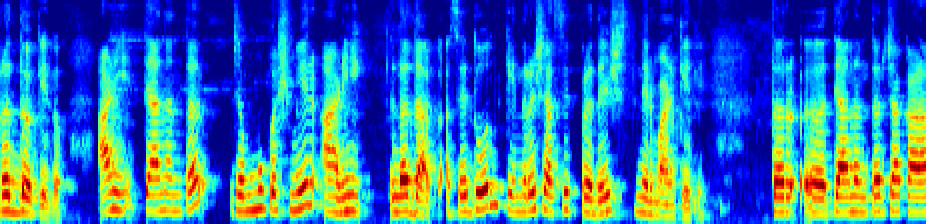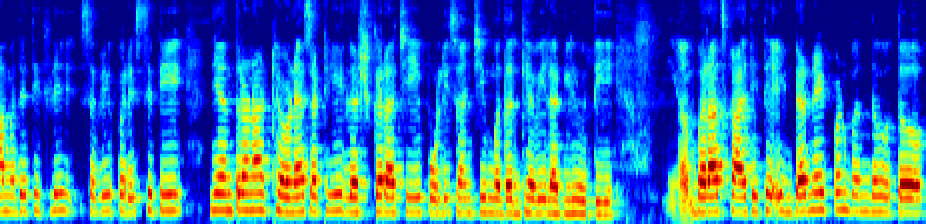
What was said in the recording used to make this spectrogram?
रद्द केलं. आणि त्यानंतर जम्मू काश्मीर आणि लडाख असे दोन केंद्रशासित प्रदेश निर्माण केले. तर त्यानंतरच्या काळामध्ये तिथली सगळी परिस्थिती नियंत्रणात ठेवण्यासाठी लष्कराची पोलिसांची मदत घ्यावी लागली होती. बराच काळ तिथे इंटरनेट पण बंद होतं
